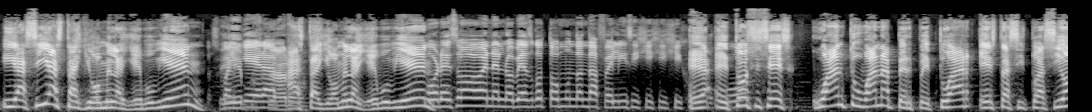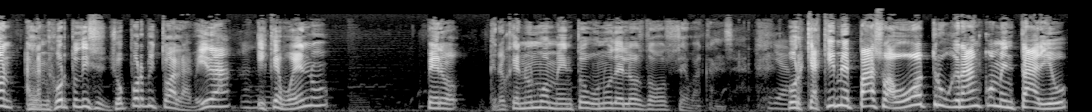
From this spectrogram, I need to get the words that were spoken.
Y así hasta yo me la llevo bien. Sí, Cualquiera. pues, claro. Hasta yo me la llevo bien. Por eso en el noviazgo todo el mundo anda feliz y jijiji. Eh, entonces es, ¿cuánto van a perpetuar esta situación? A lo mejor tú dices, yo por mí toda la vida, y qué bueno, pero creo que en un momento uno de los dos se va a cansar. Ya. Porque aquí me paso a otro gran comentario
